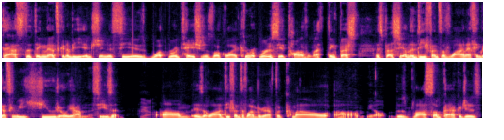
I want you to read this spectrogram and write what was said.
that's the thing that's going to be interesting to see is what rotations look like. We're, we're going to see a ton of them. I think best, especially on the defensive line. I think that's going to be huge early on in the season. Yeah. Um, is a lot of defensive line we're going to have to come out. Um, you know, there's a lot of sub packages.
